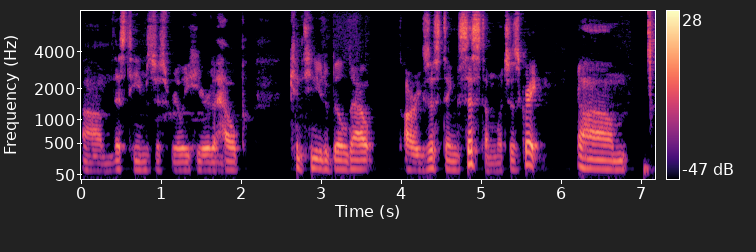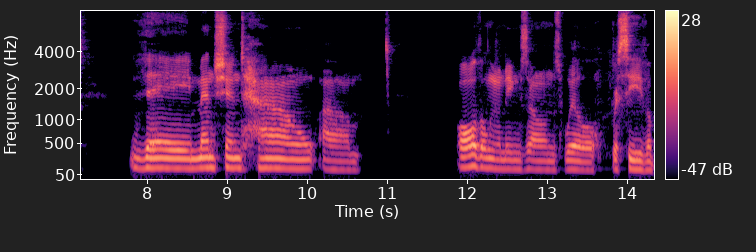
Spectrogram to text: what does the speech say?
Um, this team's just really here to help continue to build out our existing system, which is great. Um, they mentioned how um, all the landing zones will receive a,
